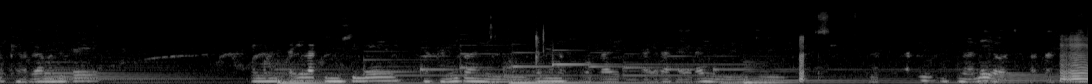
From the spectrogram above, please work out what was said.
negara maksudnya memang kayak lagi musimnya dagang itu yang ini kan kayak daerah-daerah yang memiliki tapi hubungannya ya sebatas Heeh.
